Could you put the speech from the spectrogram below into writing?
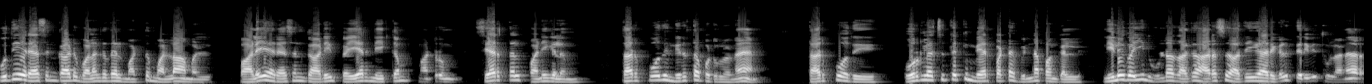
புதிய ரேஷன் கார்டு வழங்குதல் மட்டுமல்லாமல் பழைய ரேஷன் கார்டில் பெயர் நீக்கம் மற்றும் சேர்த்தல் பணிகளும் தற்போது நிறுத்தப்பட்டுள்ளன. தற்போது ஒரு லட்சத்துக்கும் மேற்பட்ட விண்ணப்பங்கள் நிலுவையில் உள்ளதாக அரசு அதிகாரிகள் தெரிவித்துள்ளனர்.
